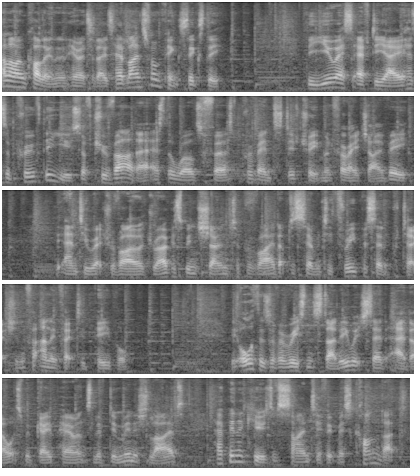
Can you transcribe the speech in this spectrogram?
Hello, I'm Colin and here are today's headlines from Pink 60. The US FDA has approved the use of Truvada as the world's first preventative treatment for HIV. The antiretroviral drug has been shown to provide up to 73% protection for uninfected people. The authors of a recent study which said adults with gay parents live diminished lives have been accused of scientific misconduct.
